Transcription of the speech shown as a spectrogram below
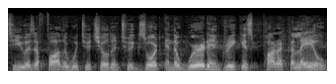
to you as a father would to a children to exhort. And the word in Greek is parakaleo.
